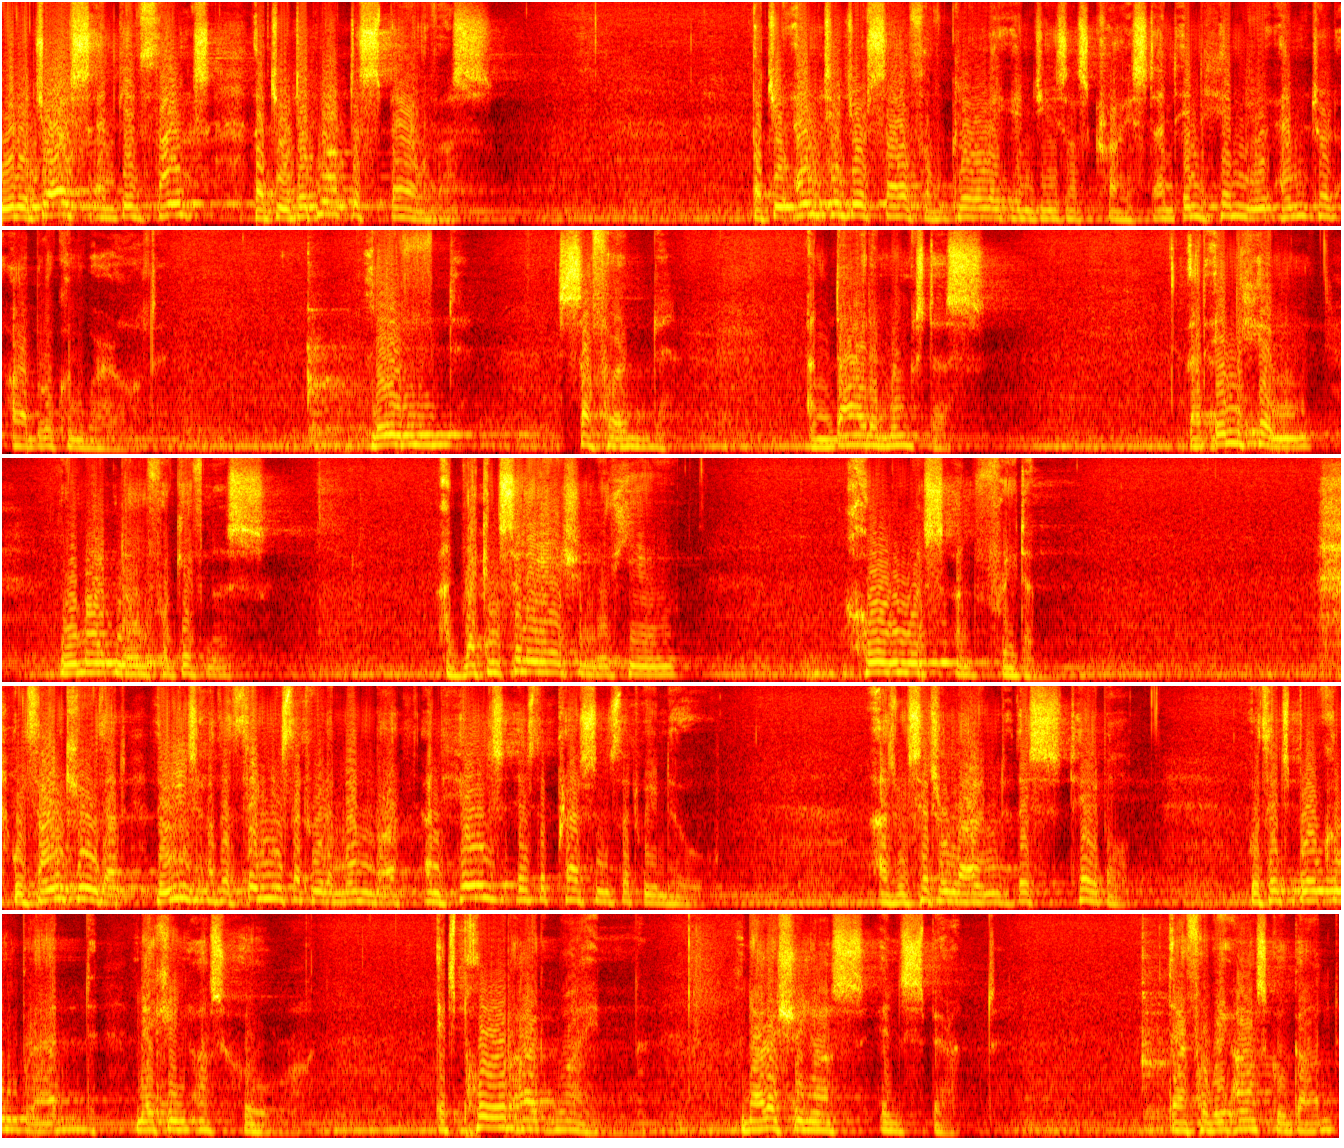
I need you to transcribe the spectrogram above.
We rejoice and give thanks that you did not despair of us, but you emptied yourself of glory in Jesus Christ, and in him you entered our broken world, lived, suffered, and died amongst us, that in him we might know forgiveness and reconciliation with you, wholeness and freedom. We thank you that these are the things that we remember and his is the presence that we know. As we sit around this table with its broken bread making us whole, its poured out wine nourishing us in spirit. Therefore we ask, O God,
